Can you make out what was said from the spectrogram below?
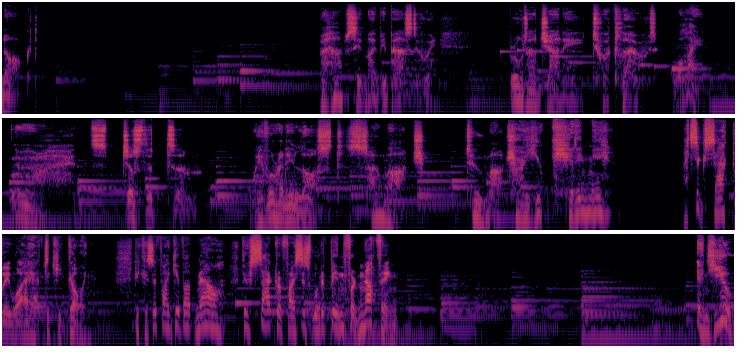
Noct. Perhaps it might be best if we brought our journey to a close. Why? It's just that um, already lost so much. Too much. Are you kidding me? That's exactly why I have to keep going. Because if I give up now, their sacrifices would have been for nothing. And you.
